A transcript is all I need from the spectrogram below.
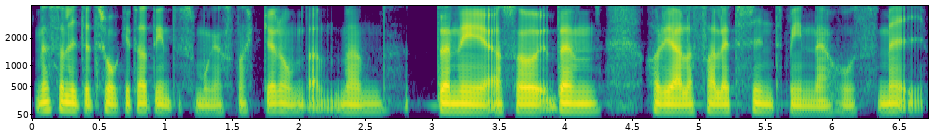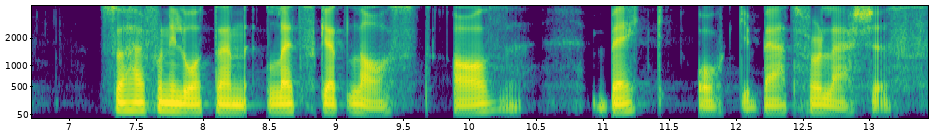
nästan lite tråkigt att inte så många snackar om den men den är alltså, den har i alla fall ett fint minne hos mig. Så här får ni låten Let's Get Lost av Beck och Bat for Lashes.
